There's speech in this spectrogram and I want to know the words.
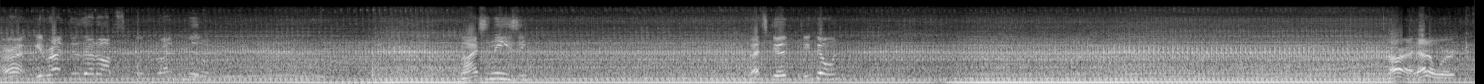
All right, get right through that obstacle, right in the middle. Nice and easy. That's good. Keep going. All right, that'll work.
